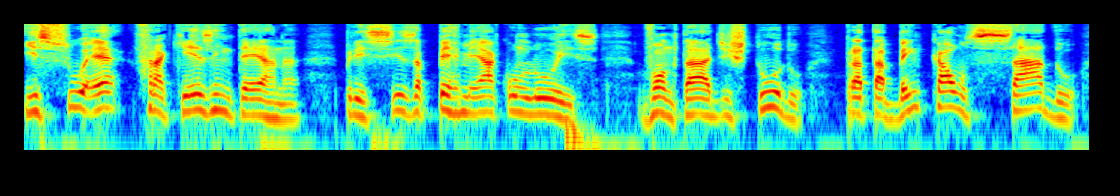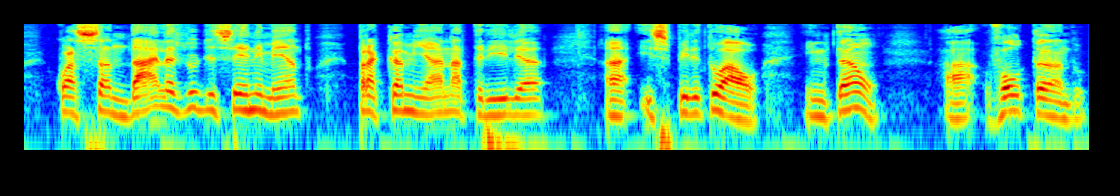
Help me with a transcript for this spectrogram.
Isso é fraqueza interna. Precisa permear com luz, vontade, estudo, para estar tá bem calçado com as sandálias do discernimento para caminhar na trilha ah, espiritual. Então, ah, voltando,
